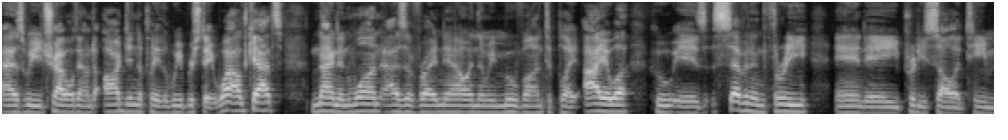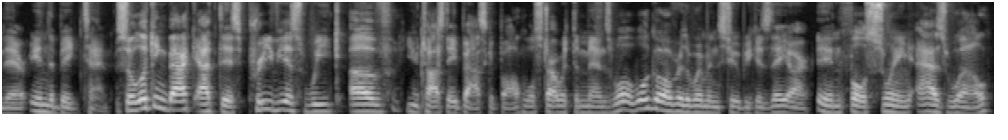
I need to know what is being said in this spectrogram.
as we travel down to Ogden to play the Weber State Wildcats, 9 and 1 as of right now, and then we move on to play Iowa, who is 7 and 3 and a pretty solid team there in the Big 10. So looking back at this previous week of Utah State basketball, we'll start with the men's. We'll we'll go over the women's too because they are in full swing as well.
